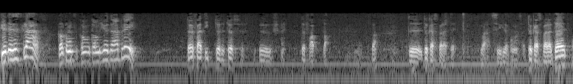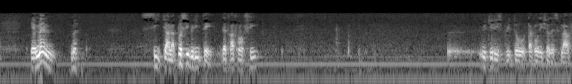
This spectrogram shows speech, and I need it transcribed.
Tu étais esclave quand, Dieu t'a appelé. Te fatigue, te, te, te, frappe pas, te, te casse pas la tête. Voilà, c'est exactement ça. Te casse pas la tête, et même, même si tu as la possibilité d'être affranchi, euh, utilise plutôt ta condition d'esclave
